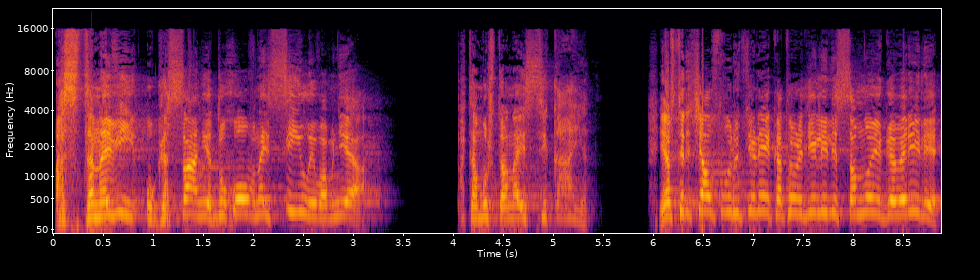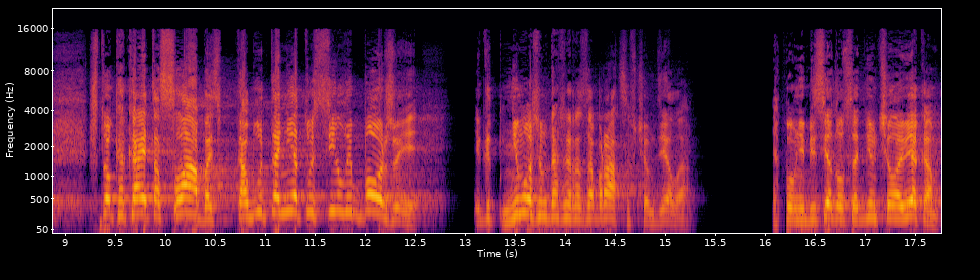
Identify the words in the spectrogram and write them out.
останови угасание духовной силы во мне, потому что она иссякает. Я встречал служителей, которые делились со мной и говорили, что какая-то слабость, как будто нету силы Божией. И говорит, не можем даже разобраться, в чем дело. Я помню, беседовал с одним человеком,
